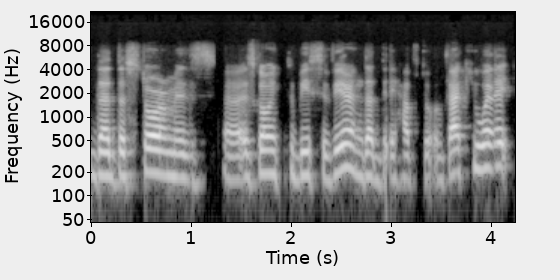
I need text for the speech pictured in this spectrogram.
that the storm is uh, is going to be severe and that they have to evacuate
